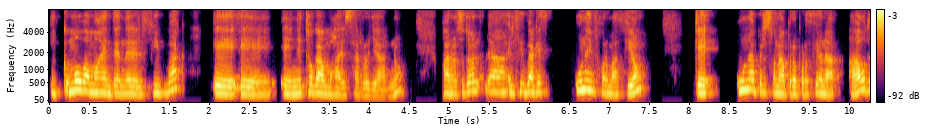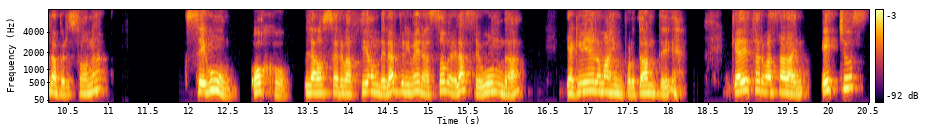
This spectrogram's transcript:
y cómo vamos a entender el feedback eh, eh, en esto que vamos a desarrollar, ¿no? Para nosotros el feedback es una información que una persona proporciona a otra persona según, ojo, la observación de la primera sobre la segunda, y aquí viene lo más importante, que ha de estar basada en hechos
